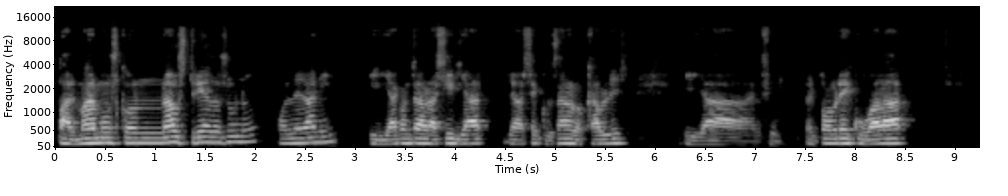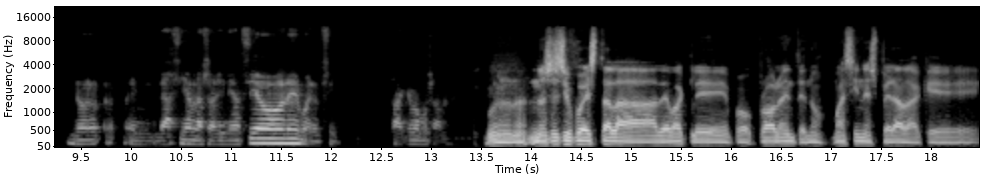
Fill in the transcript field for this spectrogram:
Palmamos con Austria 2-1, gol de Dani, y ya contra Brasil ya, ya se cruzaron los cables y ya, en fin, el pobre Cubala no, le hacían las alineaciones, bueno, en fin, ¿para qué vamos a hablar? Bueno, no, sé si fue esta la debacle, probablemente no, más inesperada que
